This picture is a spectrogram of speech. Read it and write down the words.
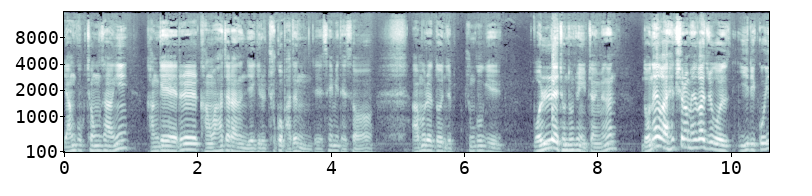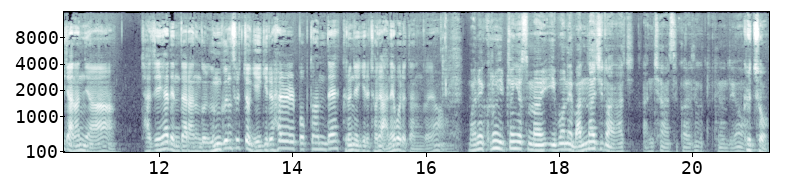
양국 정상이 관계를 강화하자라는 얘기를 주고받은 이제 셈이 돼서 아무래도 이제 중국이 원래 전통적인 입장이면은 너네가 핵실험 해가지고 일이 꼬이지 않았냐 자제해야 된다라는 걸 은근슬쩍 얘기를 할 법도 한데 그런 얘기를 전혀 안 해버렸다는 거예요. 만약 그런 입장이었으면 이번에 만나지도 않, 않지 않았을까라는 생각도 드는데요. 그렇죠.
